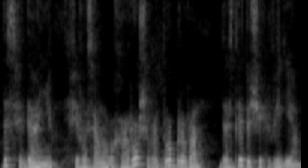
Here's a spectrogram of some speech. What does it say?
До свидания. Всего самого хорошего, доброго. До следующих видео.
